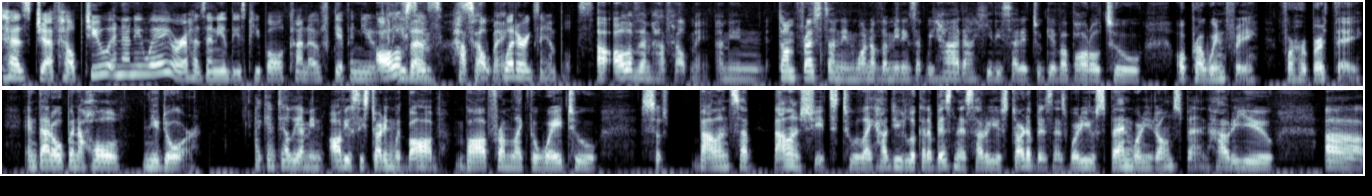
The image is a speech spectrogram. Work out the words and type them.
has Jeff helped you in any way, or has any of these people kind of given you? All pieces? of them have So helped me. What are examples? Uh, all of them have helped me. I mean, Tom Freston, in one of the meetings that we had, uh, he decided to give a bottle to Oprah Winfrey for her birthday, and that opened a whole new door. I can tell you, I mean, obviously starting with Bob, Bob from like the way to so balance a balance sheet to like how do you look at a business, how do you start a business, where do you spend, where you don't spend, how do you uh,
